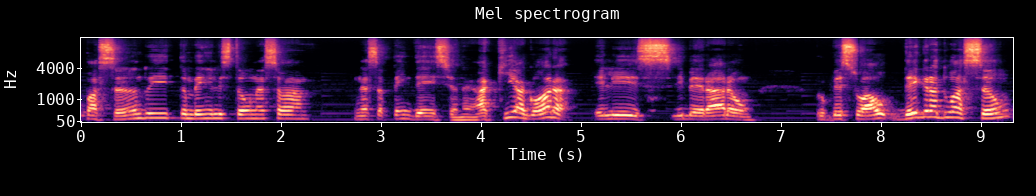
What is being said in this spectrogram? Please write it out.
passando e também eles estão nessa nessa pendência, né? Aqui agora eles liberaram para o pessoal de graduação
